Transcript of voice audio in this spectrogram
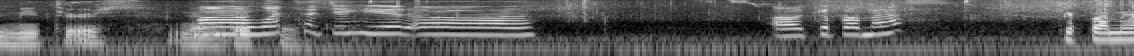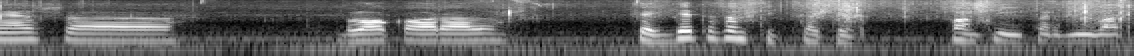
meters. and then Maar that's wat it. zet je? Uh, uh, kippenmes? Kippenmes, uh, blok oral. Kijk, dit is een ziekte van keper die wat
